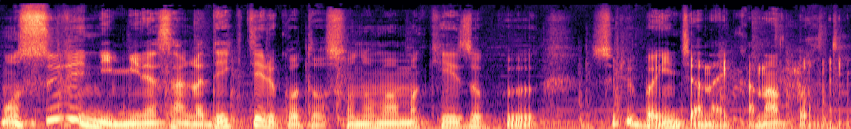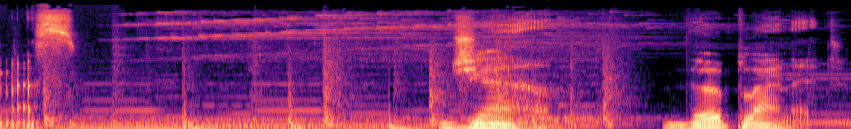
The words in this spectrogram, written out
もうすでに皆さんができてることをそのまま継続すればいいんじゃないかなと思います。Jam, the planet.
